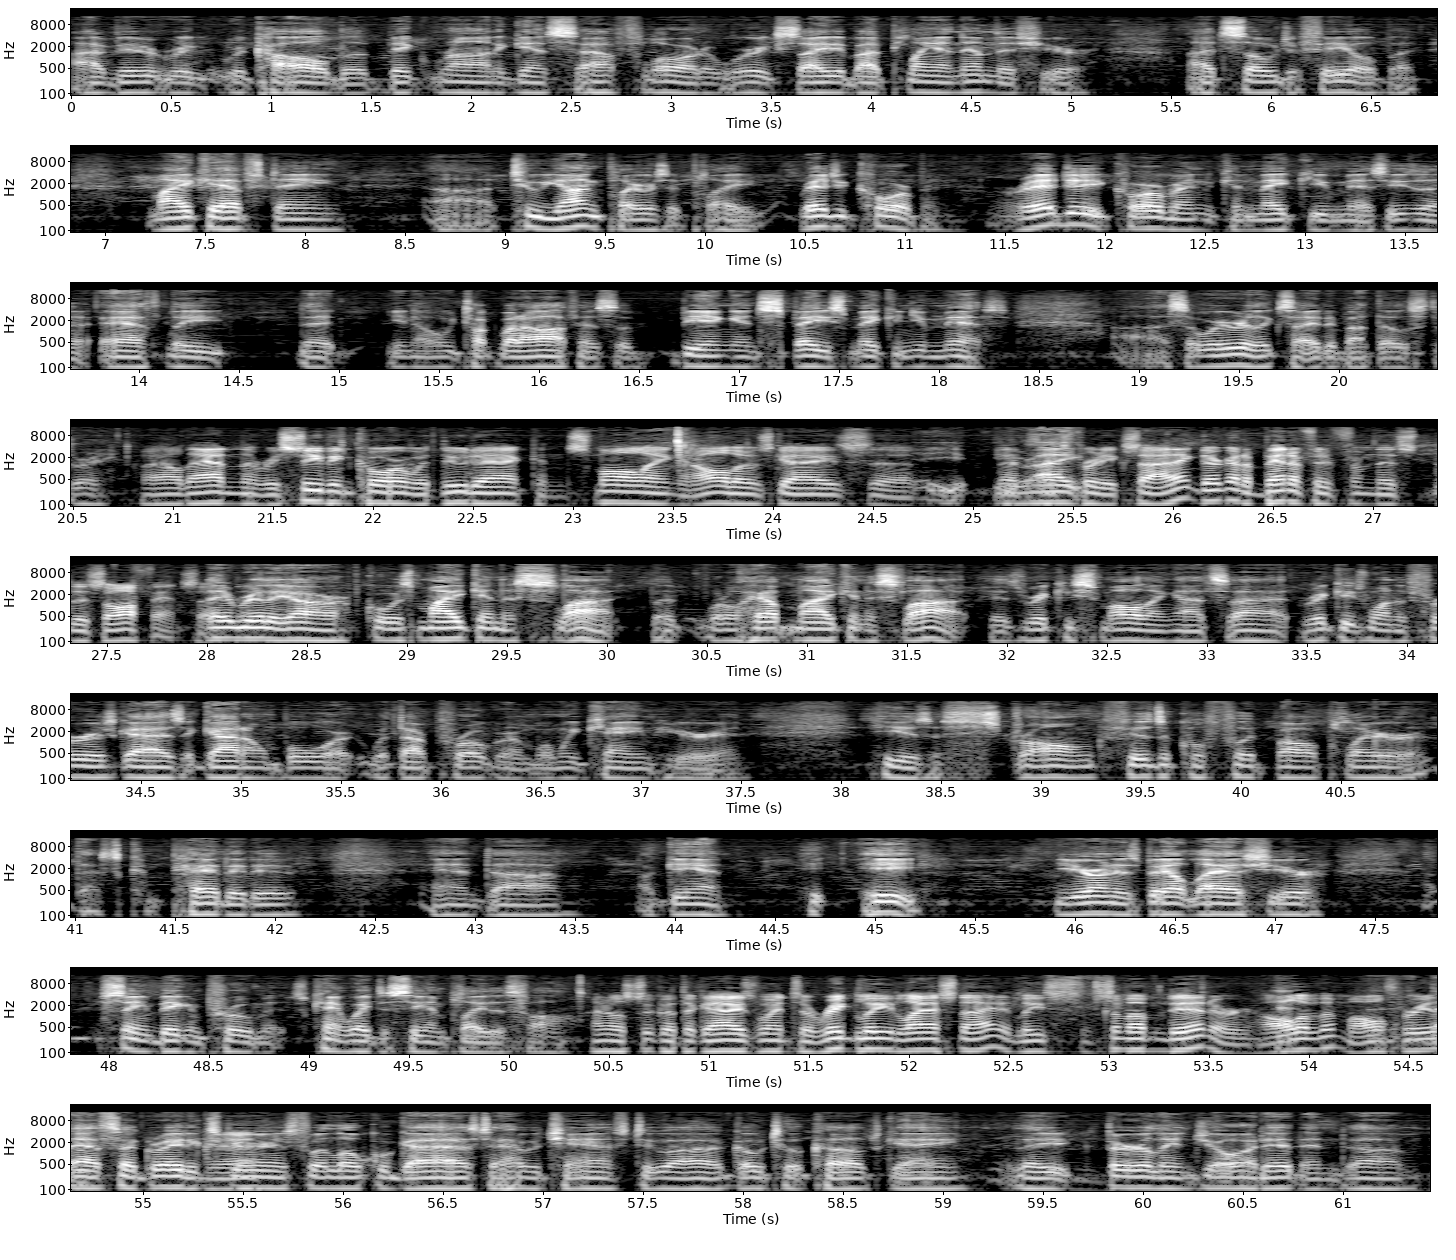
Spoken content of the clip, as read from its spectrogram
I re- recall the big run against South Florida. We're excited about playing them this year at Soldier Field. But Mike Epstein, uh, two young players that played. Reggie Corbin. Reggie Corbin can make you miss. He's an athlete that, you know, we talk about offense of being in space, making you miss. Uh, so we're really excited about those three. Well, that and the receiving corps with Dudek and Smalling and all those guys, uh, you, that's, right. that's, pretty exciting. I think they're going to benefit from this this offense. I they think. really are. Of course, Mike in the slot, but what will help Mike in the slot is Ricky Smalling outside. Ricky's one of the first guys that got on board with our program when we came here, and he is a strong physical football player that's competitive, and uh, again, he, he year on his belt last year seeing big improvements. Can't wait to see him play this fall. I know of the guys went to Wrigley last night. At least some of them did, or all of them, all three of them. That's a great experience yeah. for local guys to have a chance to uh, go to a Cubs game. They thoroughly enjoyed it, and um,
